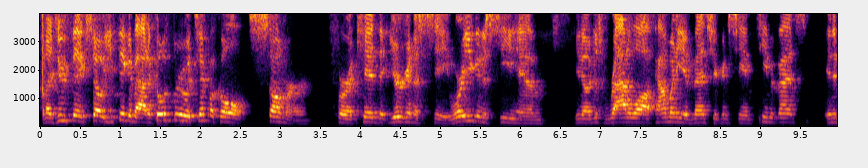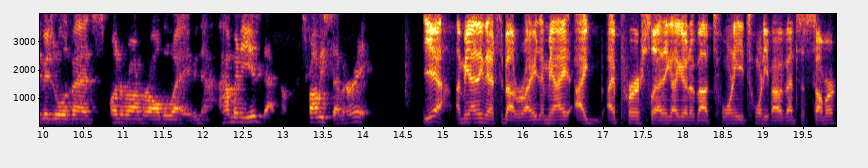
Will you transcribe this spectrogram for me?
but i do think so you think about it. Go through a typical summer for a kid that you're going to see. Where are you going to see him you know, just rattle off how many events you're going to see in team events, individual events, Under Armour all the way. I mean, how many is that number? It's probably seven or eight. Yeah, I mean, I think that's about right. I mean, I, I, I personally, I think I go to about 20, 25 events a summer.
